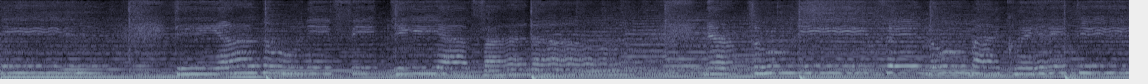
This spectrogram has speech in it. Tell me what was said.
你的 n 你飞 t 发 nt 你飞路买 q 的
